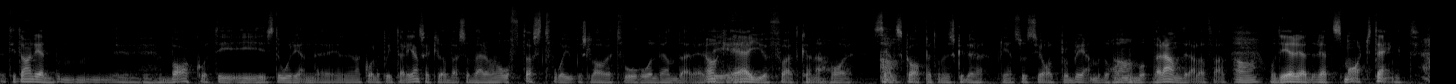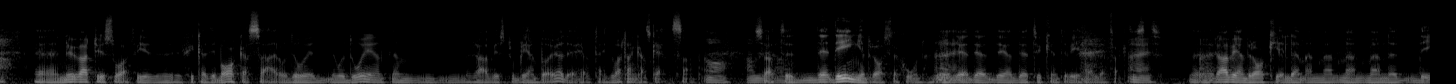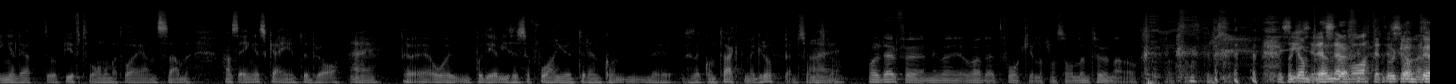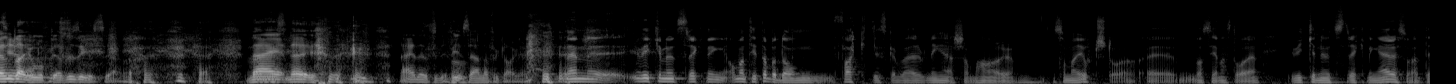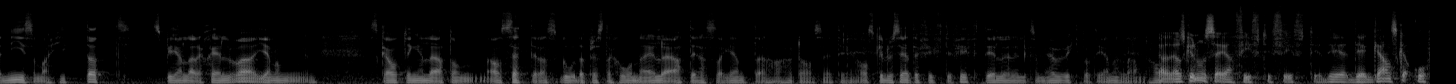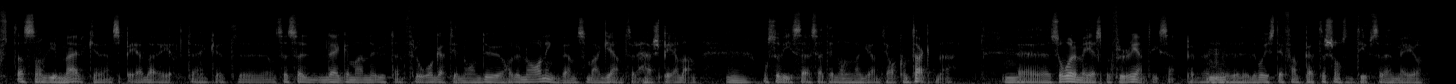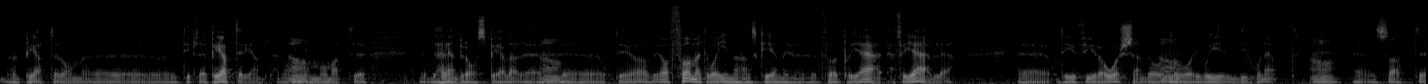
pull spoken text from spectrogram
Tittar man mm, eh, bakåt i, i historien, när man kollar på italienska klubbar, så värvar man oftast två jugoslaver, två holländare. Okej. Det är ju för att kunna ha sällskapet om det skulle bli ett socialt problem. Då har Ja. de varandra i alla fall. Ja. Och det är rätt, rätt smart tänkt. Eh, nu var det ju så att vi skickade tillbaka Sar och då, var då egentligen Ravis problem började helt enkelt. Då var han ganska ensam. Ja, Så ja. att, det, det är ingen bra situation. Det, det, det tycker inte vi heller faktiskt. Nej. Eh, Ravi är en bra kille men, men, men, men det är ingen lätt uppgift för honom att vara ensam. Hans engelska är ju inte bra. Nej. Eh, Och på det viset så får han ju inte den eh, kontakten med gruppen. Som. Var det därför ni värvade två killar från Sollentuna också? De skulle- Precis, reservatet i de kan Sollentuna. pendla ihop, ja precis. Ja. nej, nej, nej, det, det finns det andra förklaringar. Men eh, i vilken utsträckning, om man tittar på de faktiska värvningar som har, som har gjorts då, eh, de senaste åren. I vilken utsträckning är det så att det är ni som har hittat spelare själva genom scoutingen eller att de har sett deras goda prestationer eller att deras agenter har hört av sig till och Skulle du säga att det är 50-50 eller är det liksom övervikt åt ena eller andra Ja, hållet? jag skulle nog säga 50-50. Det, det är ganska ofta som vi märker en spelare helt enkelt. Eh, Och så, så lägger man ut en fråga till någon. Du, har du en aning vem som är agent för den här spelaren? Mm. Och så visar det sig att det är någon agent jag har kontakt med. Mm. Eh, Så var det med Jesper Florén till exempel. Eh, Det var ju Stefan Pettersson som tipsade mig och Peter om, tipsade Peter egentligen, om, Ja. om, om att det här är en bra spelare. Ja. Eh, Och det, jag har för mig att det var innan han skrev för, på Gä- för Gävle. Eh, Och det är ju fyra år sedan, då, Ja. då var vi i division 1. Ja. Eh, Så att eh,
